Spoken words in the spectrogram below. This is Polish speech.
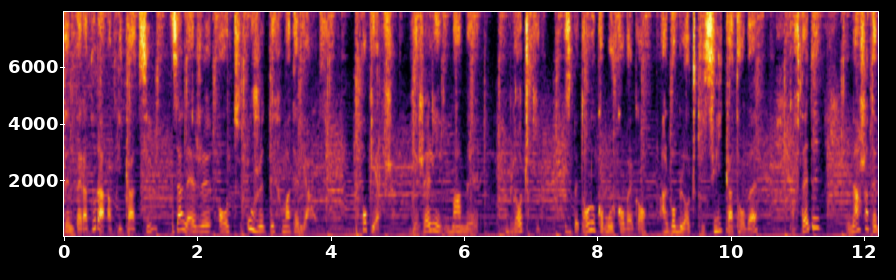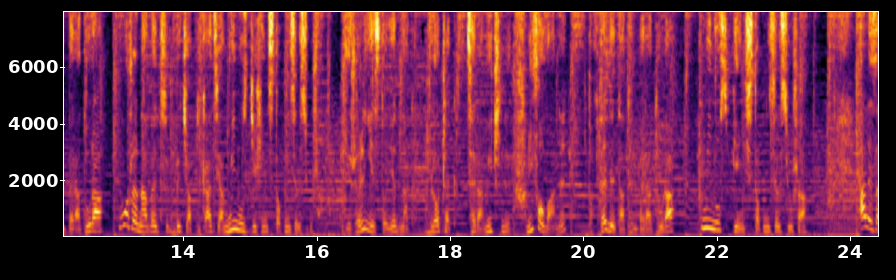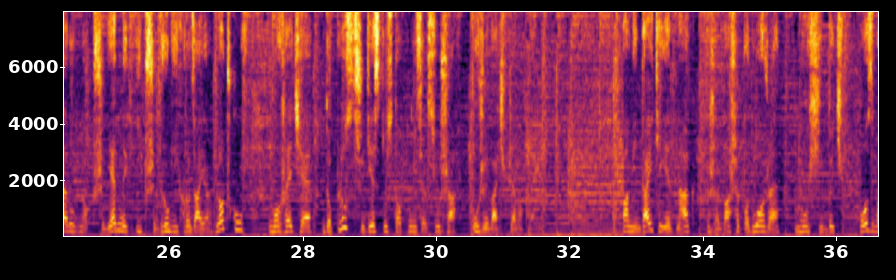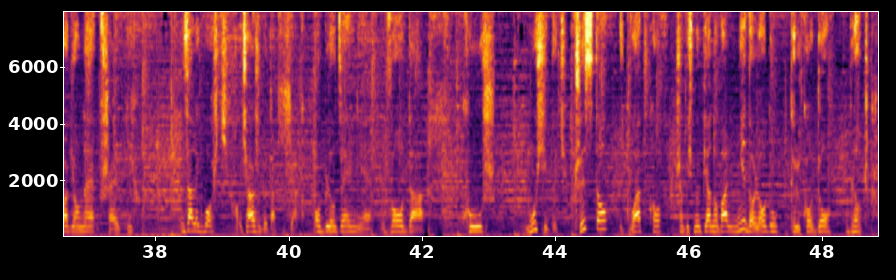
Temperatura aplikacji zależy od użytych materiałów. Po pierwsze, jeżeli mamy bloczki z betonu komórkowego albo bloczki silikatowe, to wtedy nasza temperatura może nawet być aplikacja minus 10 stopni Celsjusza. Jeżeli jest to jednak bloczek ceramiczny szlifowany, to wtedy ta temperatura minus 5 stopni Celsjusza. Ale zarówno przy jednych i przy drugich rodzajach bloczków możecie do plus 30 stopni Celsjusza używać pianokleju. Pamiętajcie jednak, że wasze podłoże musi być pozbawione wszelkich zaległości, chociażby takich jak oblodzenie, woda, kurz. Musi być czysto i gładko, żebyśmy pianowali nie do lodu, tylko do bloczka.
